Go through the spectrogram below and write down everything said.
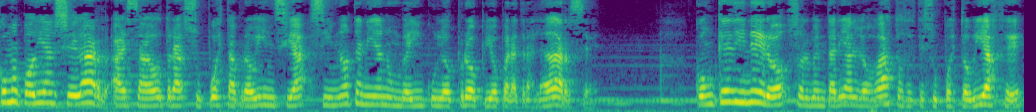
¿Cómo podían llegar a esa otra supuesta provincia si no tenían un vehículo propio para trasladarse? ¿Con qué dinero solventarían los gastos de este supuesto viaje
